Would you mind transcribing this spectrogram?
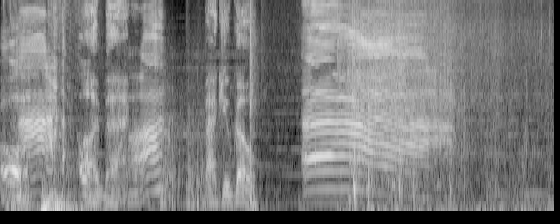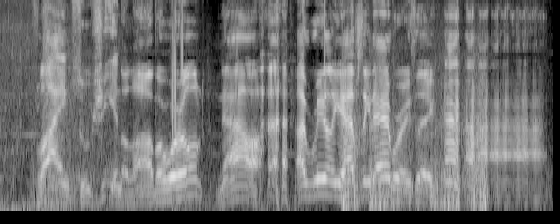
Oh, I'm back. Back you go. Ah. Flying sushi in the lava world? Now, I really have seen everything.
